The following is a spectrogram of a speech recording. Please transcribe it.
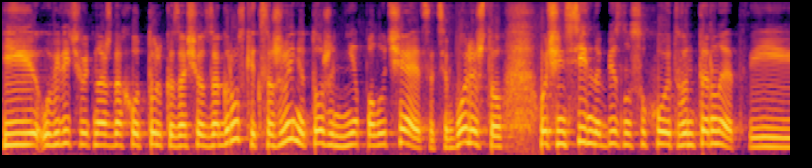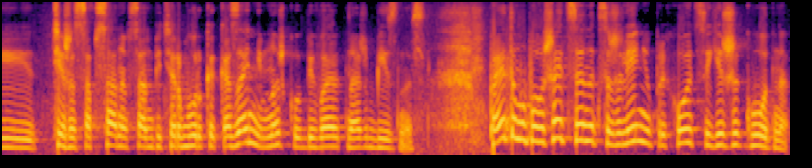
и увеличивать наш доход только за счет загрузки, к сожалению, тоже не получается. Тем более, что очень сильно бизнес уходит в интернет, и те же Сапсаны в Санкт-Петербург и Казань немножко убивают наш бизнес. Поэтому повышать цены, к сожалению, приходится ежегодно.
